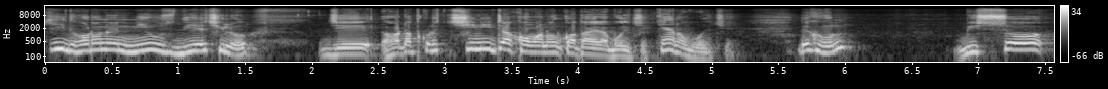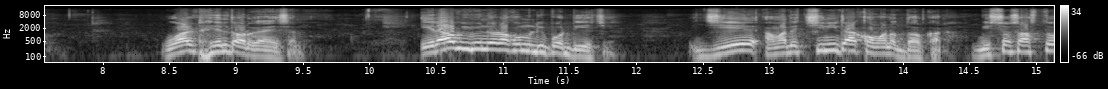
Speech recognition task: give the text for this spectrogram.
কি ধরনের নিউজ দিয়েছিল যে, হঠাৎ করে চিনিটা কমানোর কথা এরা বলছে। কেন বলছে? দেখুন, বিশ্ব ওয়ার্ল্ড হেলথ অর্গানাইজেশন এরাও বিভিন্ন রকম রিপোর্ট দিয়েছে যে আমাদের চিনিটা কমানোর দরকার। বিশ্ব স্বাস্থ্য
